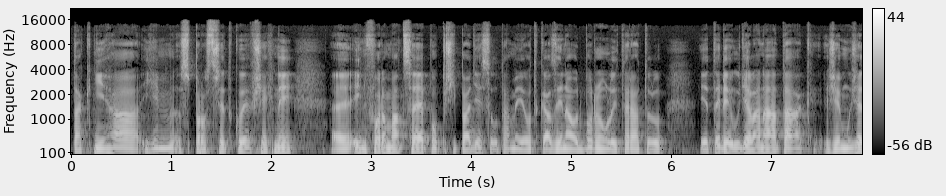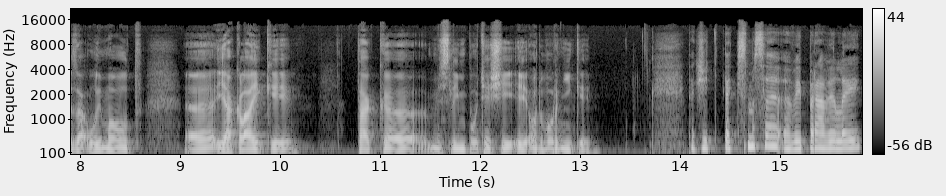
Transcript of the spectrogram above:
ta kniha jim zprostředkuje všechny eh, informace, po případě jsou tam i odkazy na odbornou literaturu. Je tedy udělaná tak, že může zaujmout eh, jak lajky, tak myslím potěší i odborníky. Takže teď jsme se vypravili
